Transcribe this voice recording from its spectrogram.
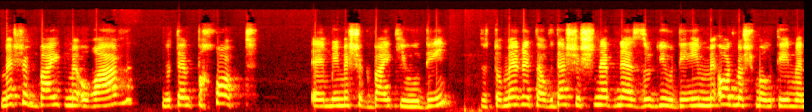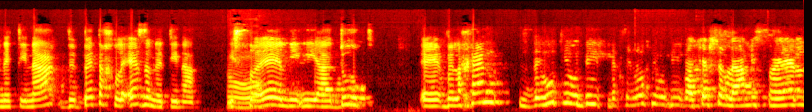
משק בית מעורב נותן פחות אה, ממשק בית יהודי. זאת אומרת, העובדה ששני בני הזוג יהודיים מאוד משמעותיים לנתינה, ובטח לאיזה נתינה? או. ישראל, יהדות. אה, ולכן זהות יהודית וחינוך יהודי והקשר לעם ישראל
